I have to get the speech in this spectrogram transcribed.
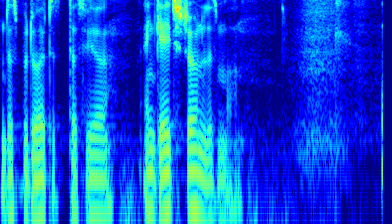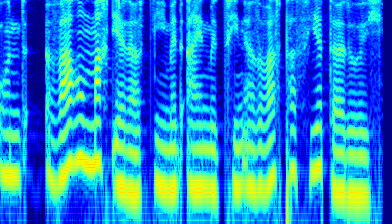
Und das bedeutet, dass wir Engaged Journalism machen. Und warum macht ihr das, die mit einbeziehen? Also was passiert dadurch?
